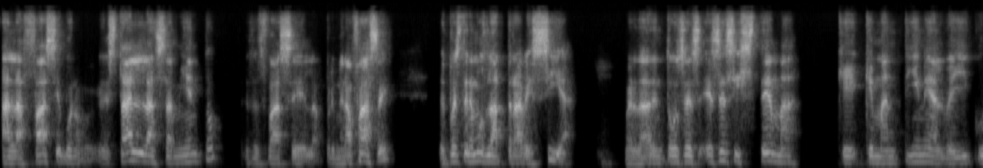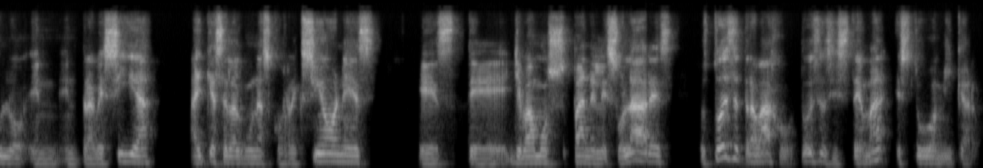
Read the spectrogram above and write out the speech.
a la fase, bueno, está el lanzamiento, esa es fase, la primera fase. Después tenemos la travesía, ¿verdad? Entonces, ese sistema que, mantiene al vehículo en, travesía, hay que hacer algunas correcciones, este, llevamos paneles solares. Pues todo ese trabajo, todo ese sistema estuvo a mi cargo.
